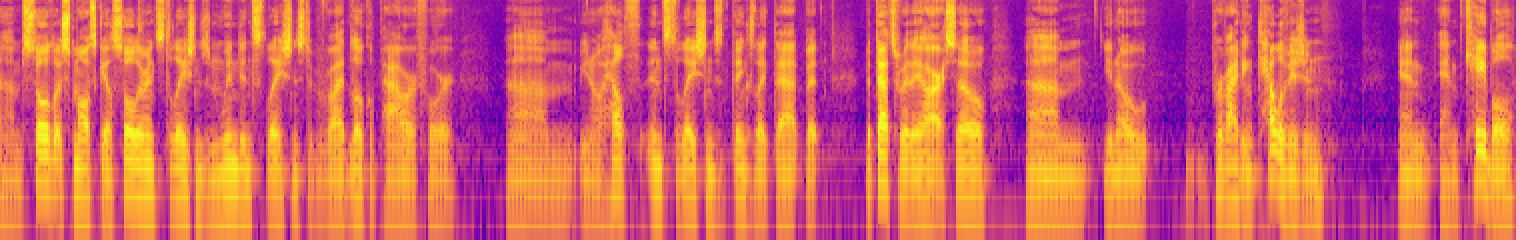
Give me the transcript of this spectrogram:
um, solar small scale solar installations and wind installations to provide local power for um, you know health installations and things like that. But but that's where they are. So um, you know, providing television and and cable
